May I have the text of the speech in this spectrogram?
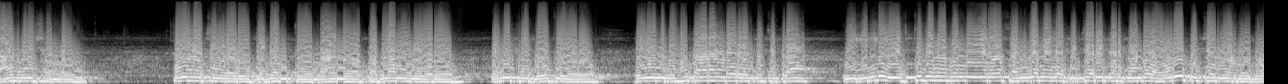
ನಾಗಭೂಷಣ್, ಪೂರ್ಣಚಂದ್ರ ಅವರು, ದಿಗಂತ್, ನಾನು ತಬಲಾಮಣಿ ಅವರು ಮಣಿಶ್ರೀ ಗೋಪಿ ಅವರು ಹೀಗೊಂದು ಬಹುತಾರಾಗಣೆ ಇರುವಂತ ಚಿತ್ರ ಈಗ ಇಲ್ಲಿ ಎಷ್ಟು ಜನ ಬಂದಿದ್ದೀರೋ ಸಂಜೆ ಮೇಲೆ ಪಿಕ್ಚರ್ ಕರ್ಕೊಂಡು ಅವರು ಪಿಕ್ಚರ್ ನೋಡ್ಬೋದು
